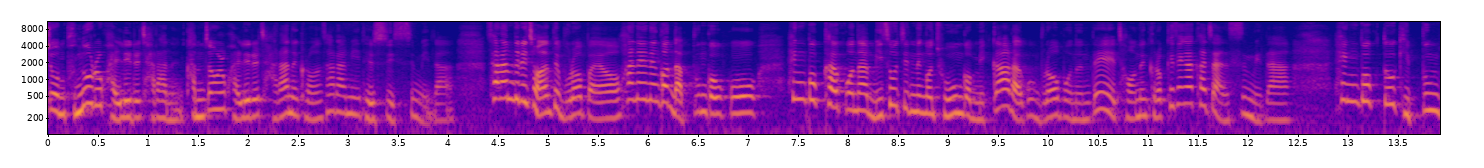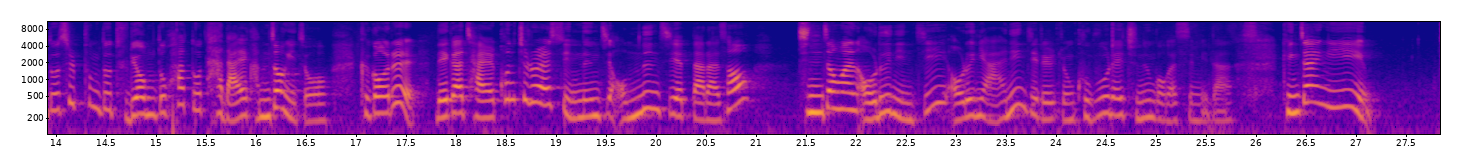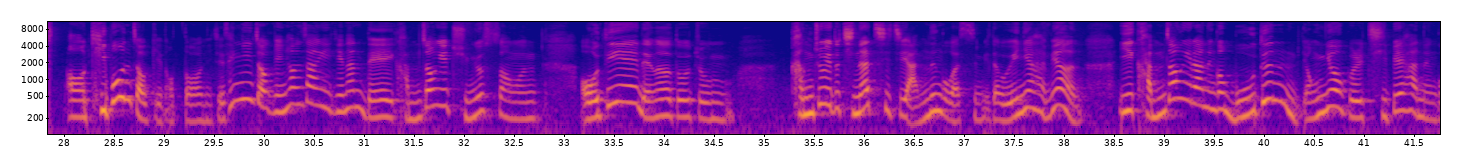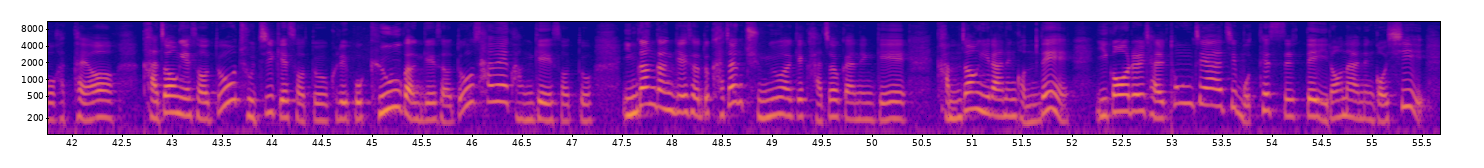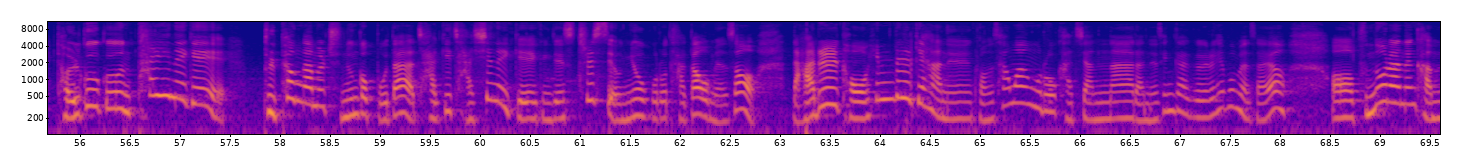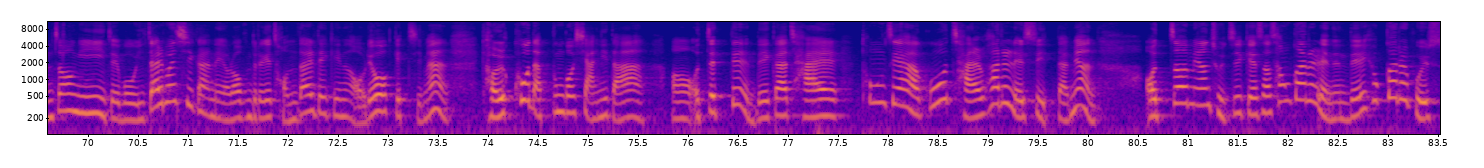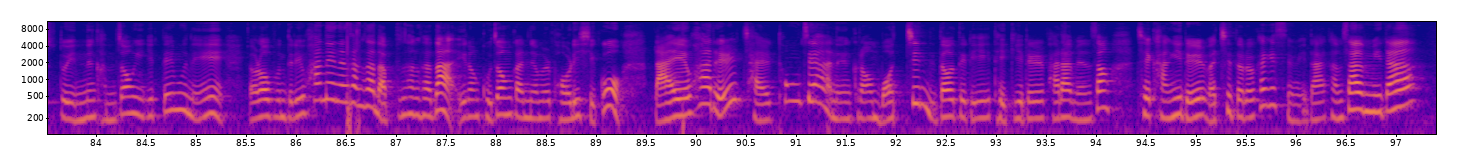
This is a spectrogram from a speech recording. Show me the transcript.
좀 분노를 관리를 잘하는 감정을 관리를 잘하는 그런 사람이 될 수 있습니다. 사람들이 저한테 물어봐요. 화내는 건 나쁜 거고 행복하거나 미소 짓는 건 좋은 겁니까? 라고 물어보는데 저는 그렇게 생각하지 않습니다. 행복도 기쁨도 슬픔도 두려움도 화도 다 나의 감정이죠. 그거를 내가 잘 컨트롤할 수 있는지 없는지에 따라서 진정한 어른인지 어른이 아닌지를 좀 구분해 주는 것 같습니다. 굉장히 어, 기본적인 어떤 이제 생리적인 현상이긴 한데 이 감정의 중요성은 어디에 내놔도 좀 강조해도 지나치지 않는 것 같습니다. 왜냐하면 이 감정이라는 건 모든 영역을 지배하는 것 같아요. 가정에서도 조직에서도 그리고 교우 관계에서도 사회 관계에서도 인간 관계에서도 가장 중요하게 가져가는 게 감정이라는 건데 이거를 잘 통제하지 못했을 때 일어나는 것이 결국은 타인에게 불편감을 주는 것보다 자기 자신에게 굉장히 스트레스 영역으로 다가오면서 나를 더 힘들게 하는 그런 상황으로 가지 않나라는 생각을 해보면서요. 어, 분노라는 감정이 이제 뭐 이 짧은 시간에 여러분들에게 전달되기는 어려웠겠지만 결코 나쁜 것이 아니다. 어, 어쨌든 내가 잘 통제하고 잘 화를 낼 수 있다면 어쩌면 조직에서 성과를 내는데 효과를 보일 수도 있는 감정이기 때문에 여러분들이 화내는 상사 나쁜 상사다 이런 고정관념을 버리시고 나의 화를 잘 통제하는 그런 멋진 리더들이 되기를 바라면서 제 강의를 마치도록 하겠습니다. 감사합니다.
